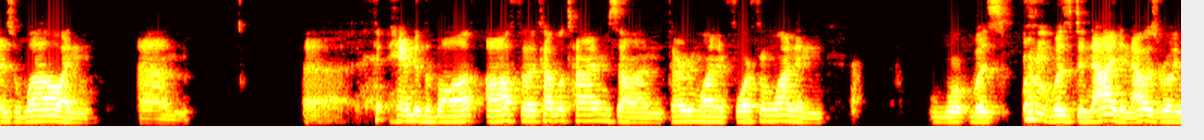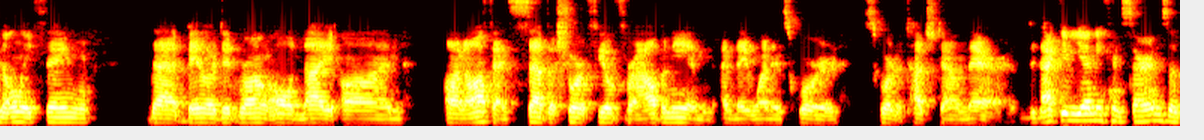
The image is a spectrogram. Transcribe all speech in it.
as well, and um, uh, handed the ball off a couple times on third and one and fourth and one, and was was denied. And that was really the only thing that Baylor did wrong all night on on offense. Set a short field for Albany, and, and they went and scored scored a touchdown there. Did that give you any concerns of,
